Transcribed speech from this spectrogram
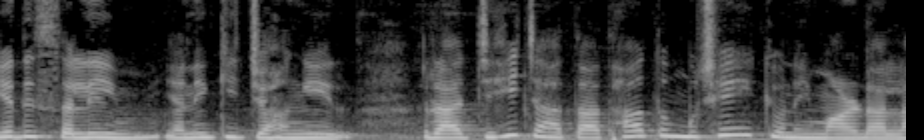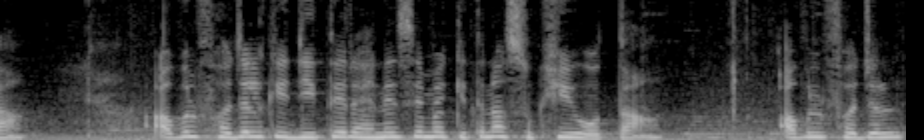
यदि सलीम, यानी कि जहांगीर, राज्य ही चाहता था तो मुझे ही क्यों नहीं मार डाला? अबुल फजल के जीते रहने से मैं कितना सुखी होता। अबुल फजल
